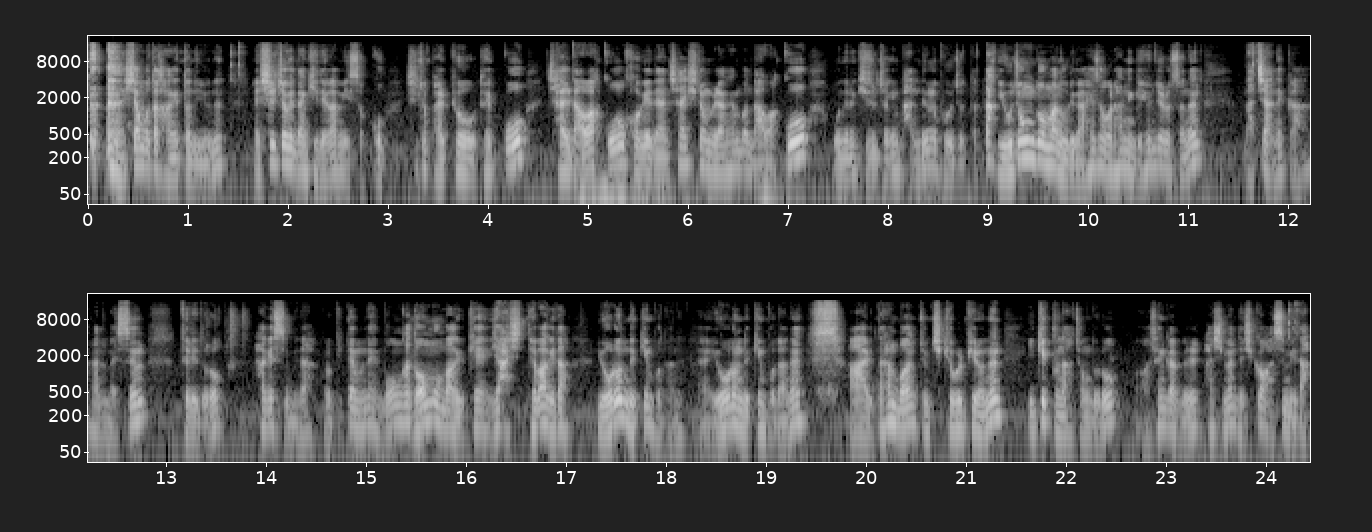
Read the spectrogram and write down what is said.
시장보다 강했던 이유는 실적에 대한 기대감이 있었고 실적 발표됐고 잘 나왔고 거기에 대한 차익 실현 물량이 한번 나왔고 오늘은 기술적인 반등을 보여줬다. 딱 요 정도만 우리가 해석을 하는 게 현재로서는 맞지 않을까라는 말씀 드리도록 하겠습니다. 그렇기 때문에 뭔가 너무 막 이렇게 야 씨, 대박이다 요런 느낌보다는 예, 요런 느낌보다는 아 일단 한번 좀 지켜볼 필요는 있겠구나 정도로 어, 생각을 하시면 되실 것 같습니다.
